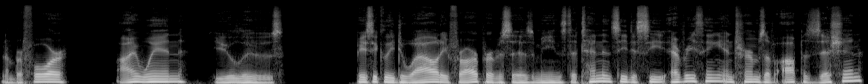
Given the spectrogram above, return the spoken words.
Number four, I win, you lose. Basically, duality for our purposes means the tendency to see everything in terms of opposition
